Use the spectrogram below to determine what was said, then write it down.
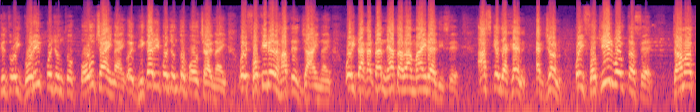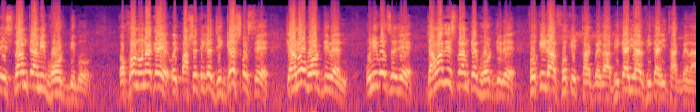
কিন্তু ওই গরিব পর্যন্ত পৌঁছায় নাই, ওই ভিখারি পর্যন্ত পৌঁছায় নাই, ওই ফকিরের হাতে যায় নাই। ওই টাকাটা নেতারা মাইরা দিছে। আজকে দেখেন একজন, ওই ফকির বলতেছে, জামাত ইসলামকে আমি ভোট দিব। তখন ওনাকে ওই পাশে থেকে জিজ্ঞাসা করছে, কেন ভোট দিবেন? উনি বলছে যে, জামাত ইসলামকে ভোট দিলে ফকির আর ফকির থাকবে না ভিকারি আর ভিকারি থাকবে না।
